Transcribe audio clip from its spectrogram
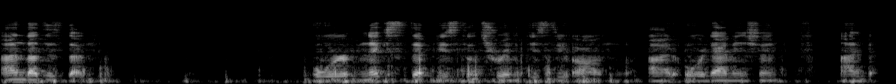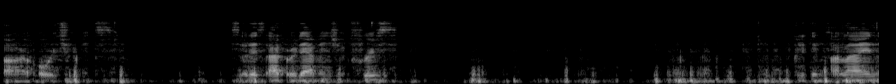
And that is done our next step is to trim is to um, add our dimension and our trimmings so let's add our dimension first. Click on align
